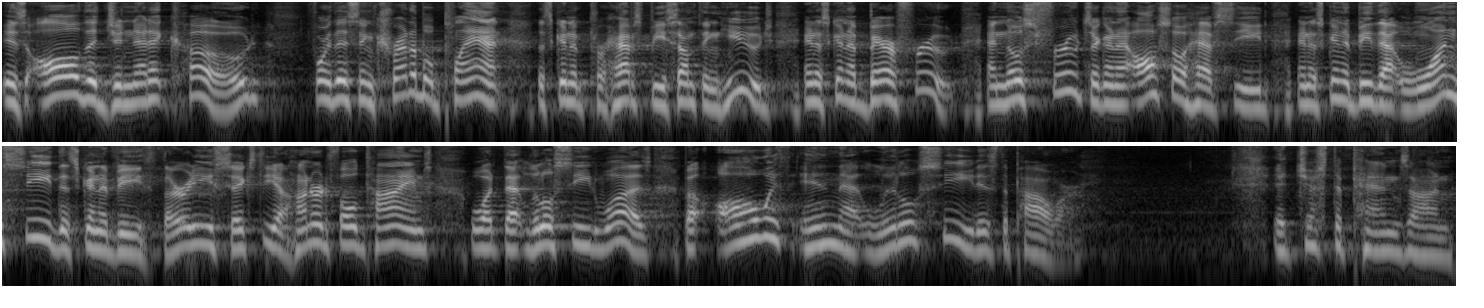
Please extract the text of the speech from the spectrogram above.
is all the genetic code for this incredible plant that's going to perhaps be something huge and it's going to bear fruit. And those fruits are going to also have seed, and it's going to be that one seed that's going to be 30, 60, 100 fold times what that little seed was. But all within that little seed is the power. It just depends on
